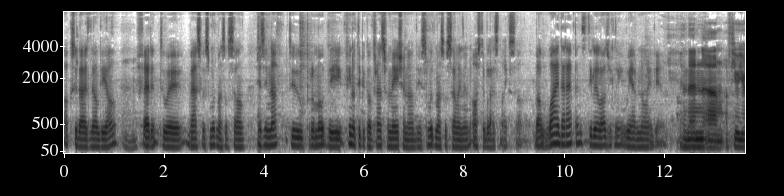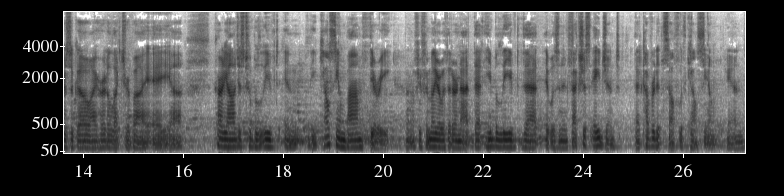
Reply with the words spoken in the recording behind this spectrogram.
oxidized LDL mm-hmm. fed into a vascular smooth muscle cell is enough to promote the phenotypical transformation of the smooth muscle cell in an osteoblast like cell. But why that happens teleologically, we have no idea. And then um, a few years ago, I heard a lecture by a uh, cardiologist who believed in the calcium bomb theory. I don't know if you're familiar with it or not, that he believed that it was an infectious agent that covered itself with calcium, and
